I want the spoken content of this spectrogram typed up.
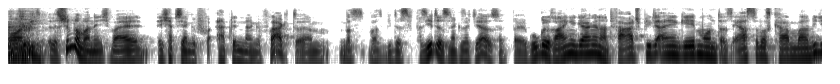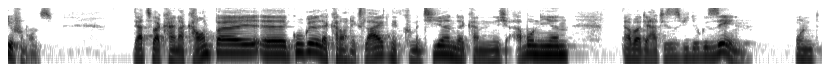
Und das stimmt aber nicht, weil ich habe hab den dann gefragt, ähm, was, was, wie das passiert ist. Und er hat gesagt, ja, das hat bei Google reingegangen, hat Fahrradspiegel eingegeben und das erste, was kam, war ein Video von uns. Der hat zwar keinen Account bei äh, Google, der kann auch nichts liken, nichts kommentieren, der kann nicht abonnieren, aber der hat dieses Video gesehen. Und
